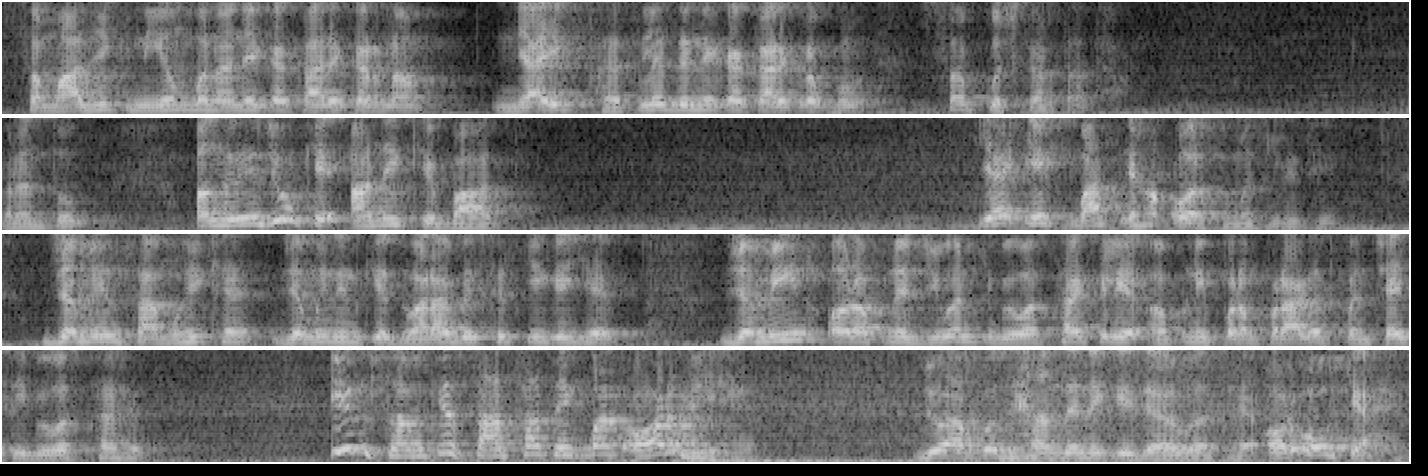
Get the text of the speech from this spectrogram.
सामाजिक नियम बनाने का कार्य करना, न्यायिक फैसले देने का कार्यक्रम सब कुछ करता था। परंतु अंग्रेज़ों के आने के बाद यह एक बात यहाँ और समझ लीजिए। ज़मीन सामूहिक है, ज़मीन इनके द्वारा विकसित की गई है। ज़मीन और अपने जीवन की व्यवस्था के लिए अपनी परंपरागत पंचायती व्यवस्था है। इन सब के साथ साथ एक बात और भी है, जो आपको ध्यान देने की ज़रूरत है, और वो क्या है?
